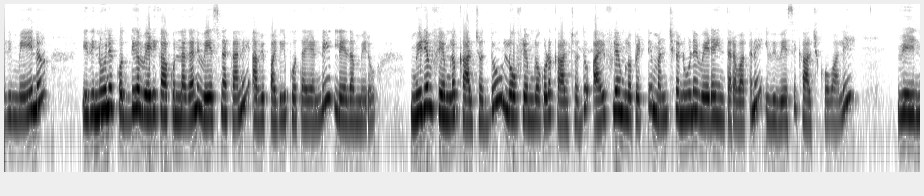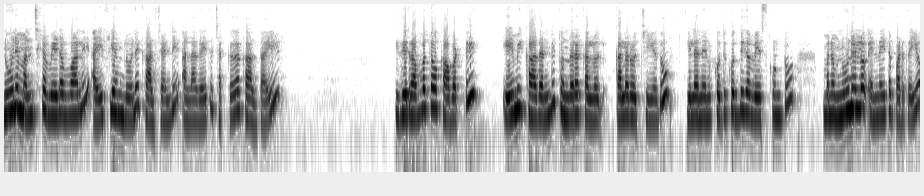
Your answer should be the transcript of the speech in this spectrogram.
ఇది మెయిన్ ఇది నూనె కొద్దిగా వేడి కాకుండా కానీ వేసినా కానీ అవి పగిలిపోతాయండి. లేదా మీరు మీడియం ఫ్లేమ్లో కాల్చొద్దు లో ఫ్లేమ్లో కూడా కాల్చొద్దు. ఐ ఫ్లేమ్లో పెట్టి మంచిగా నూనె వేడైన తర్వాతనే ఇవి వేసి కాల్చుకోవాలి. ఇవి నూనె మంచిగా వేడవ్వాలి ఐ ఫ్లేమ్లోనే కాల్చండి. అలాగైతే చక్కగా కాలుతాయి. ఇది రవ్వతో కాబట్టి ఏమీ కాదండి తొందరగా కలర్ కలర్ వచ్చేయదు. ఇలా నేను కొద్ది కొద్దిగా వేసుకుంటూ మనం నూనెలో ఎన్నైతే పడతాయో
